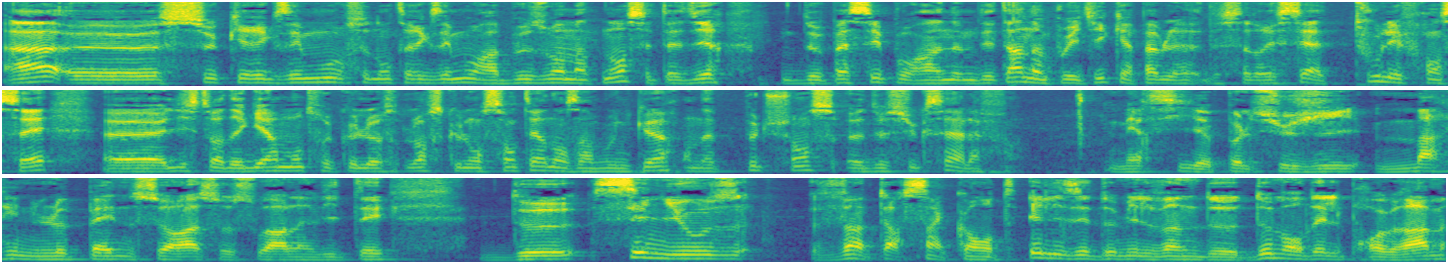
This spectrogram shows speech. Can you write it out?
à euh, ce qu'Éric Zemmour, ce dont Éric Zemmour a besoin maintenant, c'est-à-dire de passer pour un homme d'État, un politique capable de s'adresser à tous les Français. L'histoire des guerres montre que lorsque l'on s'enterre dans un bunker, on a peu de chances de succès à la fin. Merci Paul Sugy. Marine Le Pen sera ce soir l'invitée de CNews 20h50, Élysée 2022, demandez le programme.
